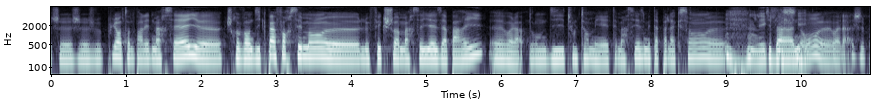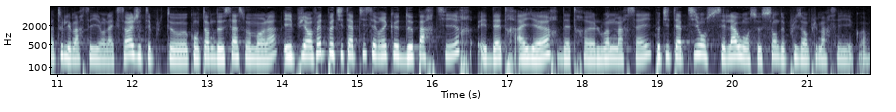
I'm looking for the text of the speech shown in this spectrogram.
je, je, veux plus entendre parler de Marseille. Euh, je revendique pas forcément euh, le fait que je sois marseillaise à Paris. Euh, voilà, on me dit tout le temps mais t'es marseillaise mais t'as pas l'accent. je dis bah non, voilà, j'ai pas tous les Marseillais ont l'accent et j'étais plutôt contente de ça à ce moment-là. Et puis en fait petit à petit c'est vrai que de partir et d'être ailleurs, d'être loin de Marseille, petit à petit c'est là où on se sent de plus en plus marseillais quoi.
